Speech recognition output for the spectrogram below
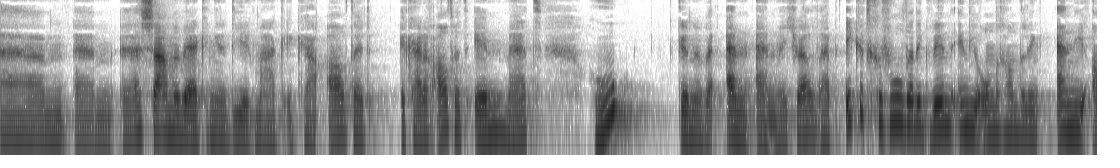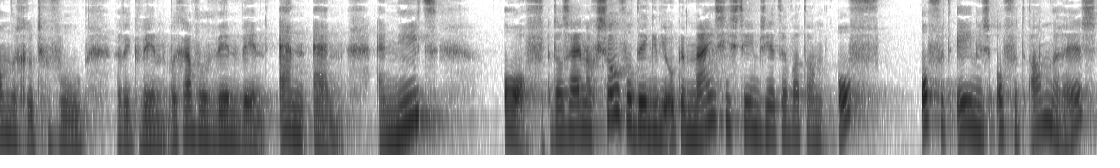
um, um, uh, samenwerkingen die ik maak. Ik ga, altijd, ik ga er altijd in met hoe kunnen we en en. Weet je wel, dan heb ik het gevoel dat ik win in die onderhandeling en die ander het gevoel dat ik win. We gaan voor win-win en en. En niet of. Er zijn nog zoveel dingen die ook in mijn systeem zitten, wat dan of of het een is of het ander is.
